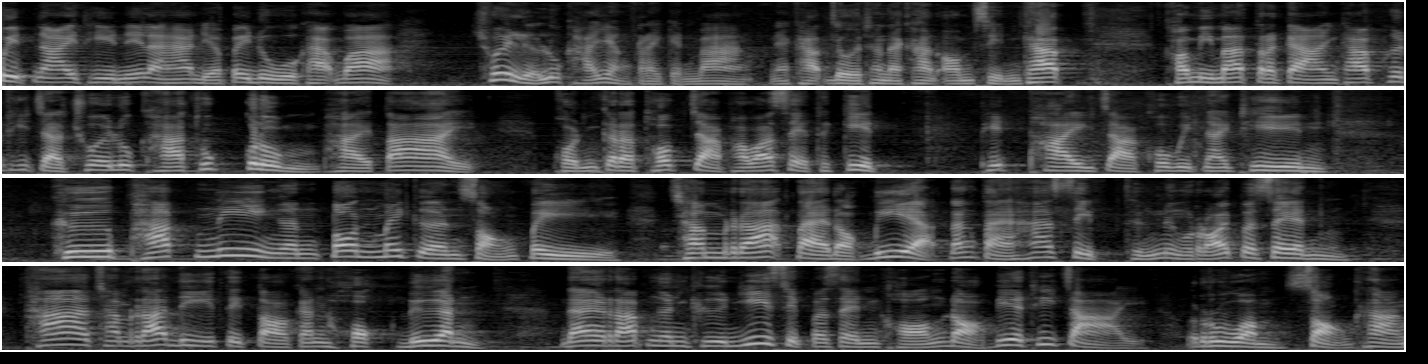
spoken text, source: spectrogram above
วิด -19 นี่แหละฮะเดี๋ยวไปดูครับว่าช่วยเหลือลูกค้าอย่างไรกันบ้างนะครับโดยธนาคารออมสินครับ เขามีมาตรการครับเพื่อที่จะช่วยลูกค้าทุกกลุ่มภายใต้ ผลกระทบจากภาวะเศรษฐกิจ พิษภัยจากโควิด -19 คือพักหนี้เงินต้นไม่เกิน 2 ปีชำระแต่ดอกเบี้ยตั้งแต่ 50ถึง100%ถ้าชำระดีติดต่อกัน 6 เดือน ได้รับเงินคืน 20%ของดอกเบี้ยที่จ่ายรวม 2 ครั้ง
